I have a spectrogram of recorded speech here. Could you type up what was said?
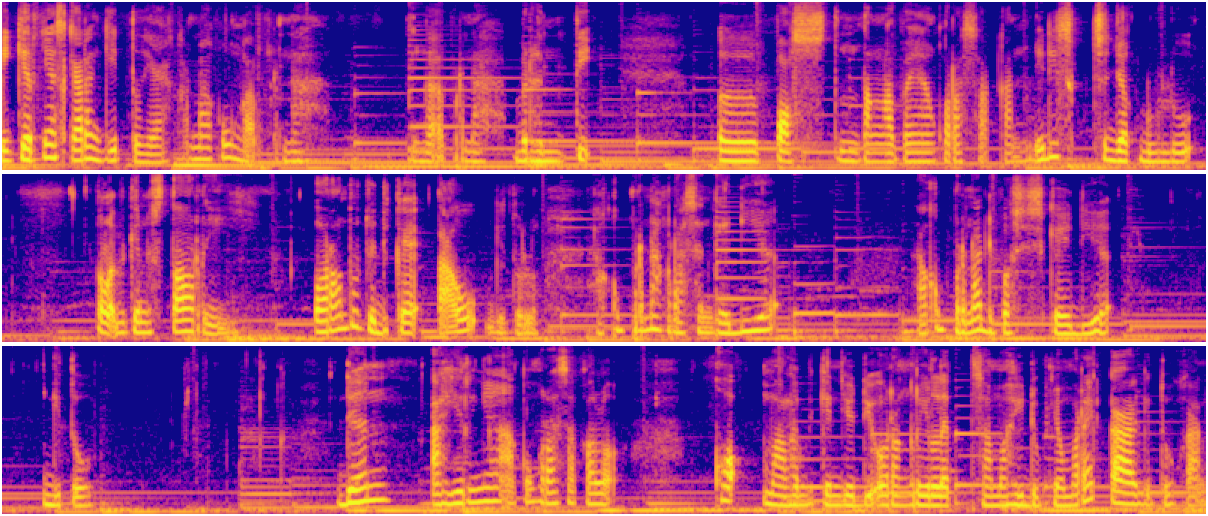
Mikirnya sekarang gitu ya karena aku nggak pernah nggak pernah berhenti uh, post tentang apa yang aku rasakan. Jadi sejak dulu kalau bikin story orang tuh jadi kayak tahu gitu loh aku pernah ngerasain kayak dia aku pernah di posisi kayak dia gitu. Dan akhirnya aku ngerasa kalau kok malah bikin jadi orang relate sama hidupnya mereka gitu kan.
